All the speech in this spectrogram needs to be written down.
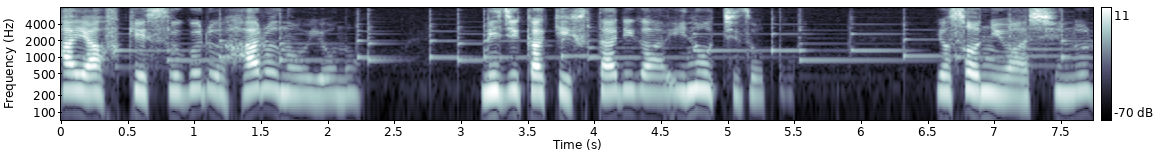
早更けすぐる春の夜の短き二人が命ぞとよそには死ぬる。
